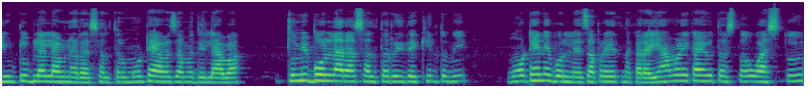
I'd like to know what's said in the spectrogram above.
यूट्यूबला लावणार असाल तर मोठ्या आवाजामध्ये लावा. तुम्ही बोलणार असाल तरी देखील तुम्ही मोठ्याने बोलण्याचा प्रयत्न करा. यामुळे काय होत असतं वास्तू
